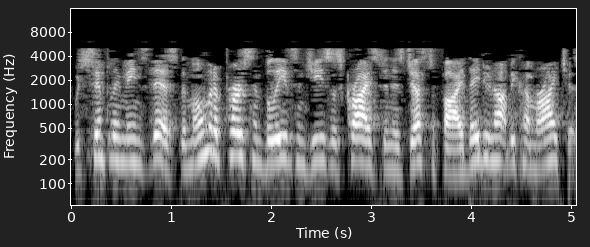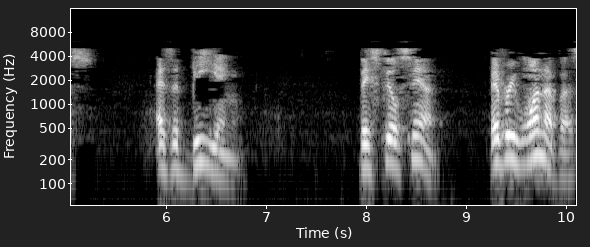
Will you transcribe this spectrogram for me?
Which simply means this the moment a person believes in Jesus Christ and is justified, they do not become righteous as a being. They still sin. Every one of us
